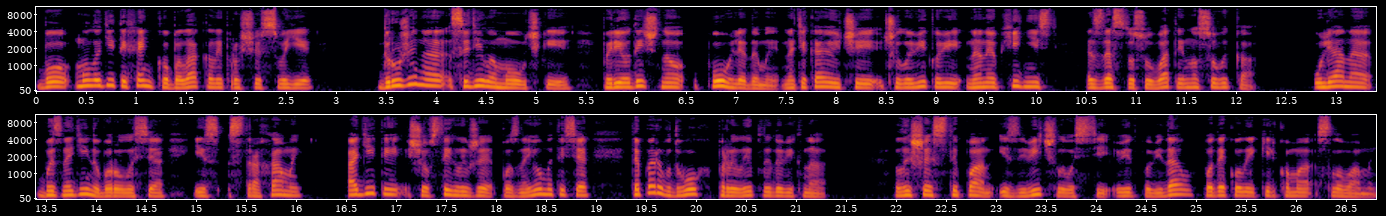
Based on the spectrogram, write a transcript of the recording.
бо молоді тихенько балакали про щось своє. Дружина сиділа мовчки, періодично поглядами натякаючи чоловікові на необхідність застосувати носовика. Уляна безнадійно боролася із страхами, а діти, що встигли вже познайомитися, тепер вдвох прилипли до вікна. Лише Степан із вічливості відповідав подеколи кількома словами.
